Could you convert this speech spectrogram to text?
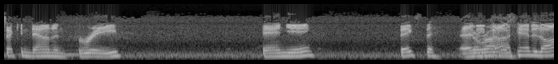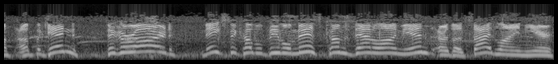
second down and three. Panyi fakes the and he Gerard. does hand it off up again to Gerard. Makes a couple people miss, comes down along the end or the sideline here,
